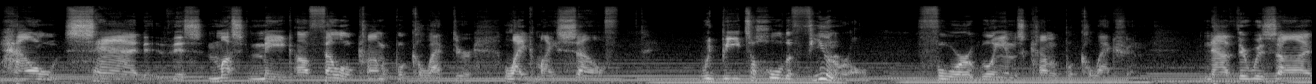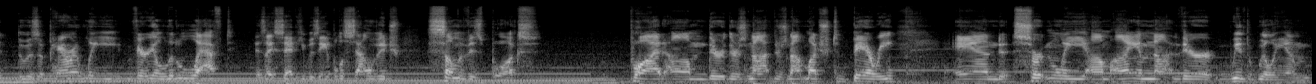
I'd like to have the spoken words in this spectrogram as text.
how sad this must make a fellow comic book collector like myself would be to hold a funeral for William's comic book collection. Now there was uh, there was apparently very little left. As I said, he was able to salvage some of his books, but um, there, there's not there's not much to bury and certainly um, I am not there with William,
